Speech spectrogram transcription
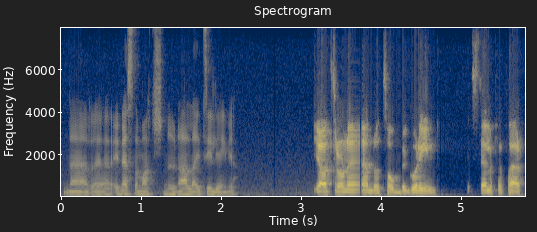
när, eh, i nästa match, nu när alla är tillgängliga? Jag tror ändå Tobbe går in istället för Per.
